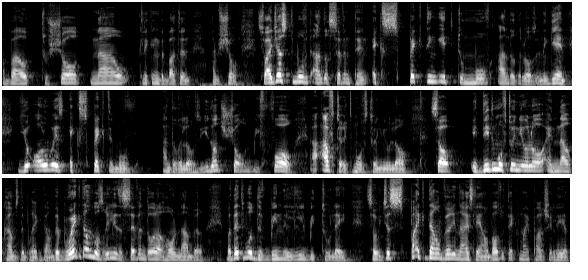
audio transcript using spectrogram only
about to short. Now clicking the button I'm short. So I just moved under 710 expecting it to move under the lows. And again you always expect to move under the lows. You don't short before uh, after it moves to a new low. So it did move to a new low and now comes the breakdown. The breakdown was really the $7 whole number, but that would have been a little bit too late. So it just spiked down very nicely. I'm about to take my partial here,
